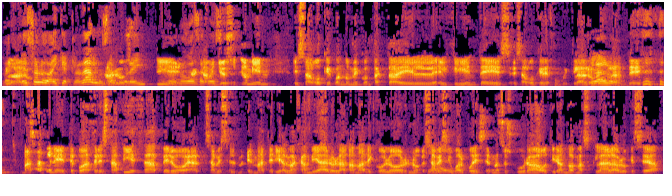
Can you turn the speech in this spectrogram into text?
Claro. eso lo hay que aclararlo, o sea, Claro, por ahí sí, no, no vas a. Yo eso también es algo que cuando me contacta el, el cliente es, es algo que dejo muy claro. Claro. En plan de, vas a tener, te puedo hacer esta pieza, pero, eh, ¿sabes? El, el material va a cambiar o la gama de color, no, ¿sabes? Claro. Igual puede ser más oscura o tirando a más clara o lo que sea.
